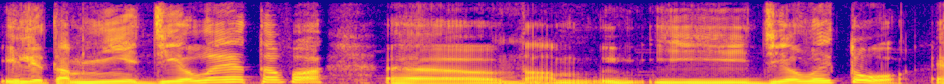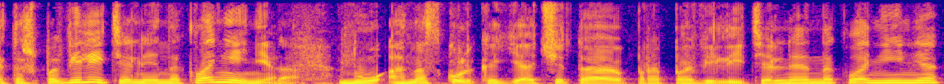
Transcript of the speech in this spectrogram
или там не делай этого, э, там, и, делай то. Это же повелительные наклонения. Да. Ну, а насколько я читаю про повелительное наклонение,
